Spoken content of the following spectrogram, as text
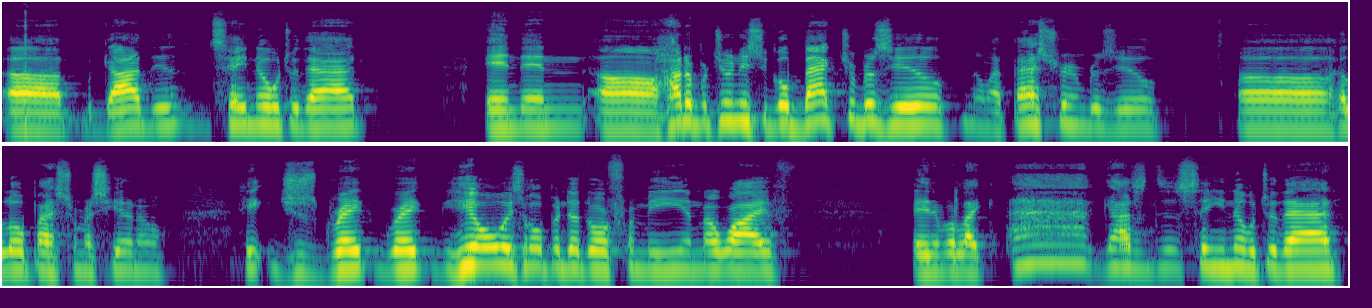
Uh, God didn't say no to that and then uh, had opportunities to go back to Brazil. You know, my pastor in Brazil. Uh, hello, Pastor Marciano. He just great, great. He always opened the door for me and my wife, and we're like, ah, God's saying no to that.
